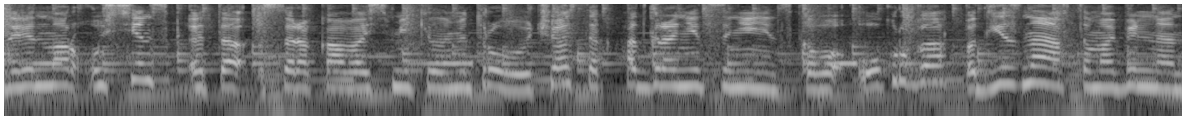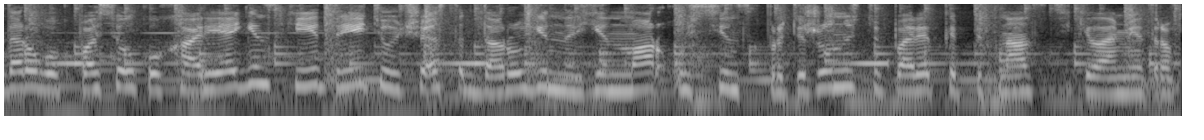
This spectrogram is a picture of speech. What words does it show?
Наринмар-Усинск – это 48-километровый участок от границы Ненецкого округа, подъездная автомобильная дорога к поселку Харягинский и третий участок дороги Нарьянмар-Усинск протяженностью порядка 15 километров.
